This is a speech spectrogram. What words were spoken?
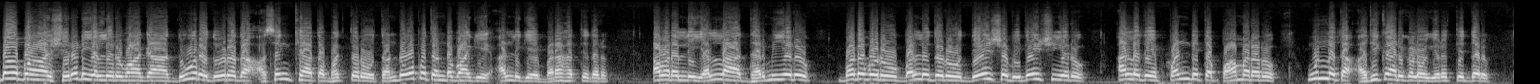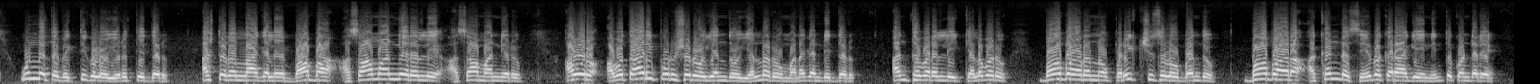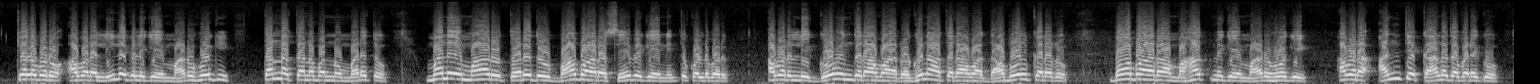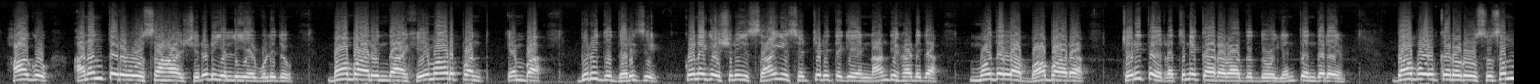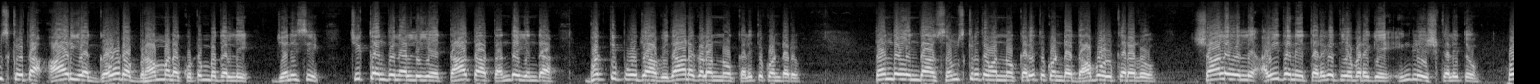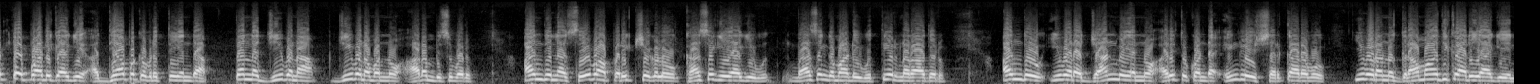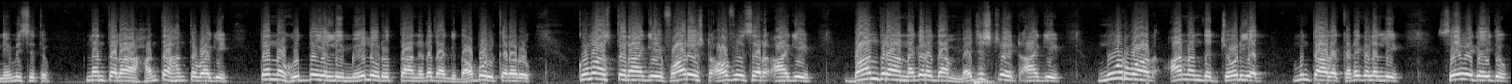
ಬಾಬಾ ಶಿರಡಿಯಲ್ಲಿರುವಾಗ ದೂರ ದೂರದ ಅಸಂಖ್ಯಾತ ಭಕ್ತರು ತಂಡೋಪತಂಡವಾಗಿ ಅಲ್ಲಿಗೆ ಬರಹತ್ತಿದರು. ಅವರಲ್ಲಿ ಎಲ್ಲ ಧರ್ಮೀಯರು, ಬಡವರು ಬಲ್ಲಿದರು ದೇಶ ವಿದೇಶಿಯರು, ಅಲ್ಲದೆ ಪಂಡಿತ ಪಾಮರರು, ಉನ್ನತ ಅಧಿಕಾರಿಗಳು ಇರುತ್ತಿದ್ದರು, ಉನ್ನತ ವ್ಯಕ್ತಿಗಳು ಇರುತ್ತಿದ್ದರು. ಅಷ್ಟರಲ್ಲಾಗಲೇ ಬಾಬಾ ಅಸಾಮಾನ್ಯರಲ್ಲಿ ಅಸಾಮಾನ್ಯರು, ಅವರು ಅವತಾರಿ ಪುರುಷರು ಎಂದು ಎಲ್ಲರೂ ಮನಗಂಡಿದ್ದರು. ಅಂಥವರಲ್ಲಿ ಕೆಲವರು ಬಾಬಾರನ್ನು ಪರೀಕ್ಷಿಸಲು ಬಂದು ಬಾಬಾರ ಅಖಂಡ ಸೇವಕರಾಗಿ ನಿಂತುಕೊಂಡರೆ, ಕೆಲವರು ಅವರ ಲೀಲೆಗಳಿಗೆ ಮಾರುಹೋಗಿ ತನ್ನತನವನ್ನು ಮರೆತು ಮನೆ ಮಾರು ತೊರೆದು ಬಾಬಾರ ಸೇವೆಗೆ ನಿಂತುಕೊಳ್ಳುವರು. ಅವರಲ್ಲಿ ಗೋವಿಂದರಾವ, ರಘುನಾಥರಾವ, ದಾಭೋಲ್ಕರರು ಬಾಬಾರ ಮಹಾತ್ಮೆಗೆ ಮಾರುಹೋಗಿ ಅವರ ಅಂತ್ಯಕಾಲದವರೆಗೂ ಹಾಗೂ ಅನಂತರವೂ ಸಹ ಶಿರಡಿಯಲ್ಲಿಯೇ ಉಳಿದು ಬಾಬಾರಿಂದ ಹೇಮಾಡ್ ಪಂತ್ ಎಂಬ ಬಿರುದು ಧರಿಸಿ ಕೊನೆಗೆ ಶ್ರೀ ಸಾಯಿ ಸಚ್ಚರಿತೆಗೆ ನಾಂದಿ ಹಾಡಿದ ಮೊದಲ ಬಾಬಾರ ಚರಿತ್ರೆ ರಚನೆಕಾರರಾದದ್ದು ಎಂತೆಂದರೆ ದಾಬೋಲ್ಕರರು ಸುಸಂಸ್ಕೃತ ಆರ್ಯ ಗೌಡ ಬ್ರಾಹ್ಮಣ ಕುಟುಂಬದಲ್ಲಿ ಜನಿಸಿ ಚಿಕ್ಕಂದಿನಲ್ಲಿಯೇ ತಾತ ತಂದೆಯಿಂದ ಭಕ್ತಿ ಪೂಜಾ ವಿಧಾನಗಳನ್ನು ಕಲಿತುಕೊಂಡರು. ತಂದೆಯಿಂದ ಸಂಸ್ಕೃತವನ್ನು ಕಲಿತುಕೊಂಡ ದಾಬೋಲ್ಕರರು ಶಾಲೆಯಲ್ಲಿ ಐದನೇ ತರಗತಿಯವರೆಗೆ ಇಂಗ್ಲಿಷ್ ಕಲಿತು ಹೊಟ್ಟೆಪಾಡಿಗಾಗಿ ಅಧ್ಯಾಪಕ ವೃತ್ತಿಯಿಂದ ತನ್ನ ಜೀವನ, ಜೀವನವನ್ನು ಆರಂಭಿಸುವರು. ಅಂದಿನ ಸೇವಾ ಪರೀಕ್ಷೆಗಳು ಖಾಸಗಿಯಾಗಿ ವ್ಯಾಸಂಗ ಮಾಡಿ ಉತ್ತೀರ್ಣರಾದರು. ಅಂದು ಇವರ ಜಾಣ್ಮೆಯನ್ನು ಅರಿತುಕೊಂಡ ಇಂಗ್ಲಿಷ್ ಸರ್ಕಾರವು ಇವರನ್ನು ಗ್ರಾಮಾಧಿಕಾರಿಯಾಗಿ ನೇಮಿಸಿತು. ನಂತರ ಹಂತ ಹಂತವಾಗಿ ತನ್ನ ಹುದ್ದೆಯಲ್ಲಿ ಮೇಲೇರುತ್ತಾ ನಡೆದ ದಾಬೋಲ್ಕರರು ಕುಮಾಸ್ತರಾಗಿ ಫಾರೆಸ್ಟ್ ಆಫೀಸರ್ ಆಗಿ, ಬಾಂದ್ರಾ ನಗರದ ಮ್ಯಾಜಿಸ್ಟ್ರೇಟ್ ಆಗಿ, ಮೂರ್ವಾಡ್ ಆನಂದ ಚೋರಿಯತ್ ಮುಂತಾದ ಕಡೆಗಳಲ್ಲಿ ಸೇವೆಗೈದು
